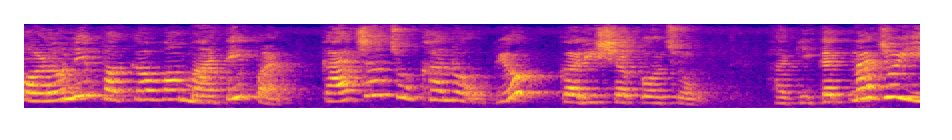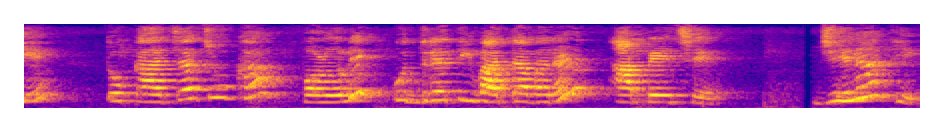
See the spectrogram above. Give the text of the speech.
ફળોને પકવવા માટે પણ કાચા ચોખાનો ઉપયોગ કરી શકો છો. હકીકતમાં જોઈએ તો કાચા ચોખા ફળોને કુદરતી વાતાવરણ આપે છે, જેનાથી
